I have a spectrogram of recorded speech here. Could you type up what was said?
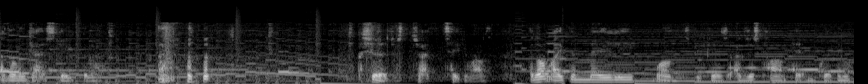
I don't think I escaped for that. I should have just tried to take him out. I don't like the melee ones because I just can't hit them quick enough.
